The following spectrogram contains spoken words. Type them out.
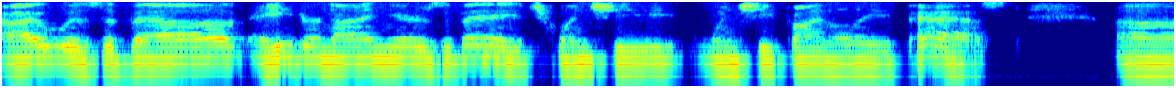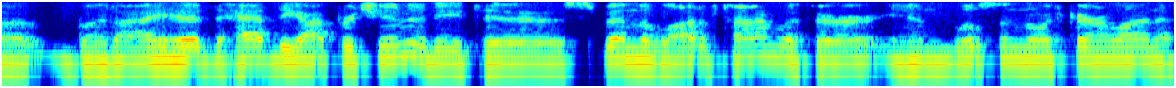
I was about eight or nine years of age when she when she finally passed. Uh, but I had had the opportunity to spend a lot of time with her in Wilson, North Carolina,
